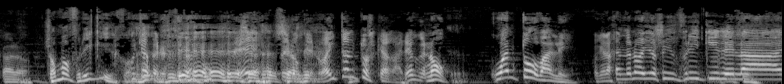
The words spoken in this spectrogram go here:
Claro. Somos frikis, joder. Escucha, pero, eh, pero que no hay tantos que hagan, ¿eh? que no. ¿Cuánto vale? Porque la gente, no, yo soy friki de la...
